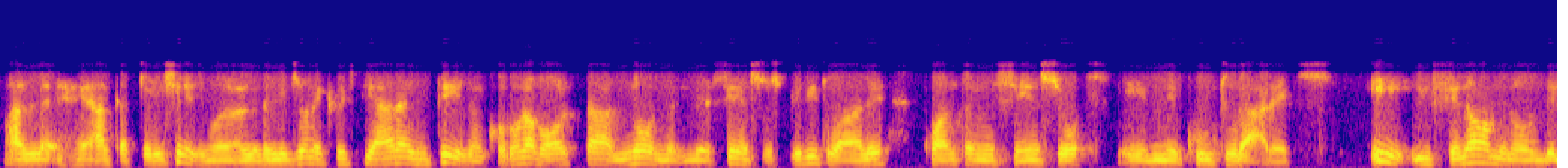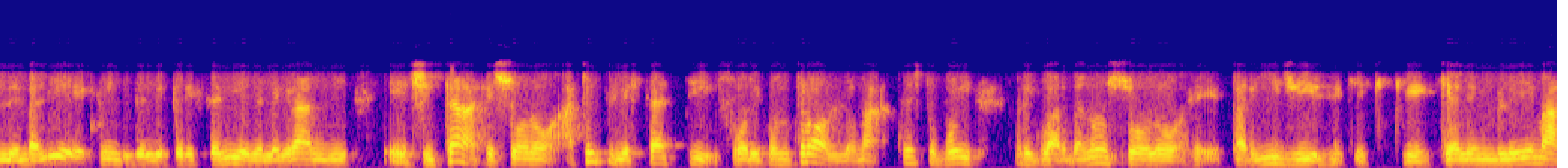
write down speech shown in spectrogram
al, eh, al, cattolicesimo, alla religione cristiana intesa ancora una volta non nel senso spirituale quanto nel senso eh, culturale. E il fenomeno delle balie, quindi delle periferie delle grandi eh, città che sono a tutti gli effetti fuori controllo, ma questo poi riguarda non solo eh, Parigi che, che, che, è l'emblema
